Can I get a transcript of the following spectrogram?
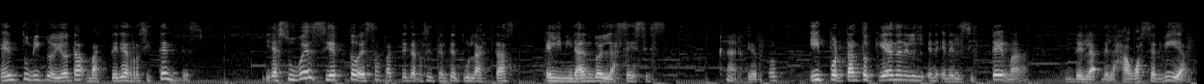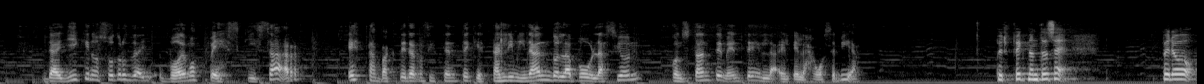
en tu microbiota bacterias resistentes. Y a su vez, ¿cierto? Esas bacterias resistentes tú las estás eliminando en las heces. Claro. ¿Cierto? y por tanto quedan en el, sistema de, las aguas servidas. De allí que nosotros podemos pesquisar estas bacterias resistentes que están eliminando la población constantemente en, las aguas servidas. Perfecto, entonces, pero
